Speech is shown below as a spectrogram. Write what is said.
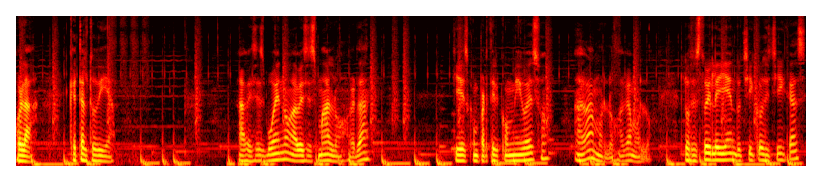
Hola, ¿qué tal tu día? A veces bueno, a veces malo, ¿verdad? ¿Quieres compartir conmigo eso? Hagámoslo, hagámoslo. Los estoy leyendo chicos y chicas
